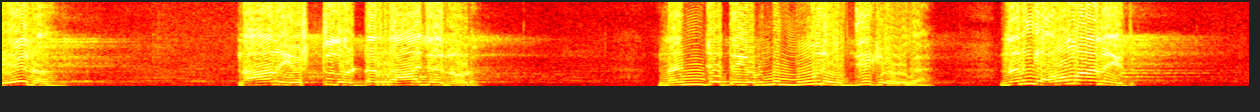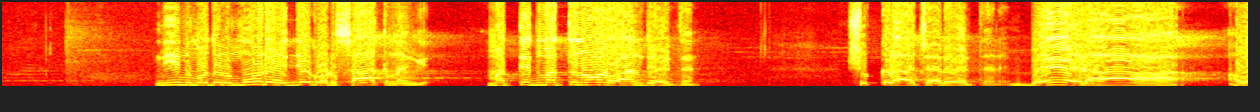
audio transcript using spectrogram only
ಏನು? ನಾನು ಎಷ್ಟು ದೊಡ್ಡ ರಾಜ ನೋಡು. ನನ್ನ ಜೊತೆಗೆ ಬಂದು ಮೂರು ಹೆಜ್ಜೆ ಕೇಳುದ. ನನಗೆ ಅವಮಾನ ಇದು. ನೀನು ಮೊದಲು ಮೂರು ಹೆಜ್ಜೆ ಕೊಡು, ಸಾಕು ನನಗೆ ಮತ್ತಿದ್ ಮತ್ತೆ ನೋಡುವ ಅಂತ ಹೇಳ್ತೇನೆ. ಶುಕ್ರಾಚಾರ್ಯ ಹೇಳ್ತಾನೆ ಬೇಡ, ಅವ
